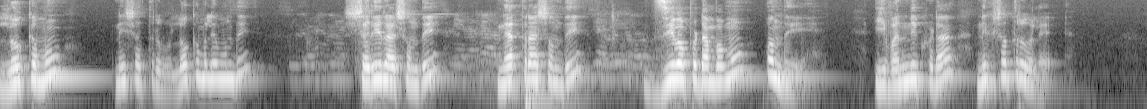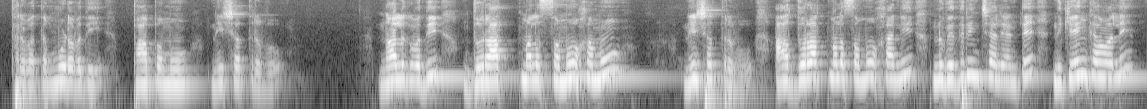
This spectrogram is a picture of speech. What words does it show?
లోకము నీ శత్రువు. లోకములు ఏముంది? శరీరాశ ఉంది నేత్రాశ ఉంది జీవపు డంబము ఉంది. ఇవన్నీ కూడా నీకు శత్రువులే. తర్వాత మూడవది పాపము నీ శత్రువు. నాలుగవది దురాత్మల సమూహము నీ శత్రువు. ఆ దురాత్మల సమూహాన్ని నువ్వు ఎదిరించాలి అంటే నీకేం కావాలి?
